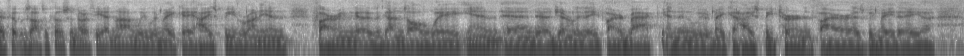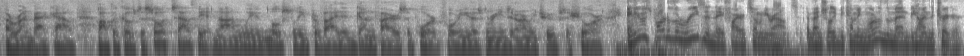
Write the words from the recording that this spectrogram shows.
If it was off the coast of North Vietnam, we would make a high-speed run-in, firing uh, the guns all the way in, and uh, generally they fired back, and then we would make a high-speed turn and fire as we made a, uh, a run back out. Off the coast of South Vietnam, we mostly provided gunfire support for U.S. Marines and Army troops ashore. And he was part of the reason they fired so many rounds, eventually becoming one of the men behind the trigger.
